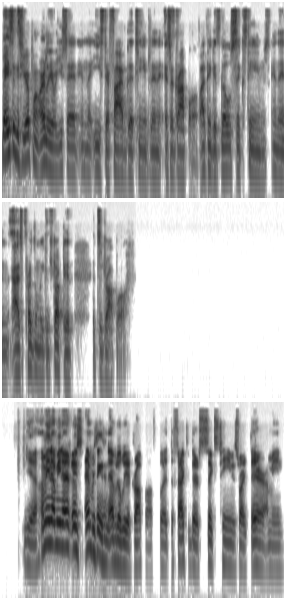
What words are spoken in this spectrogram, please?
basically to your point earlier, where you said in the East there are five good teams and it's a drop off. I think it's those six teams, and then as presently constructed, it's a drop off. Yeah, I mean, I mean, everything's inevitably a drop off, but the fact that there's six teams right there, I mean,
